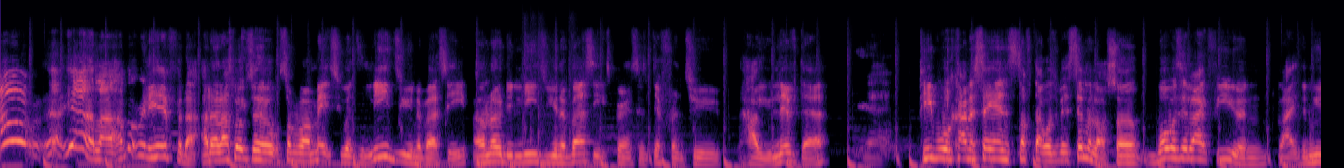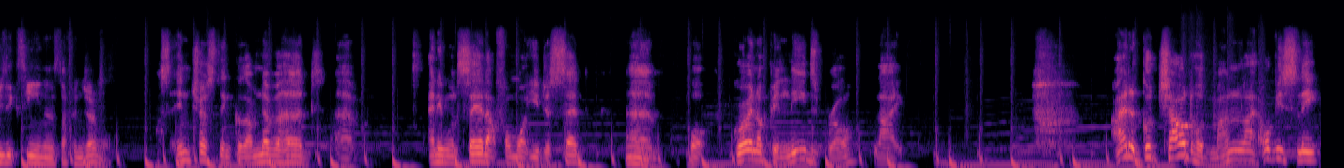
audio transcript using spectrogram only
Oh yeah, like I'm not really here for that. And then I spoke to some of my mates who went to Leeds University. And I know the Leeds University experience is different to how you live there. Yeah. People were kind of saying stuff that was a bit similar. So what was it like for you and like the music scene and stuff in general? It's interesting because I've never heard um, anyone say that from what you just said. Um, but growing up in Leeds, bro, like I had a good childhood, man. Like obviously,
